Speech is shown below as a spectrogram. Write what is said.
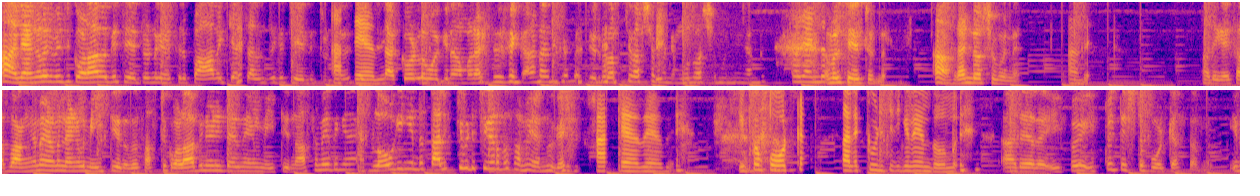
ആ ഞങ്ങൾ ഒരുമിച്ച് കൊളാവൊക്കെ ചെയ്തിട്ടുണ്ട്. കഴിച്ചൊരു പാവയ്ക്ക ചലഞ്ച് ഒക്കെ ചെയ്തിട്ടുണ്ട്. അക്കൗണ്ടിൽ പോയി നമ്മുടെ അടുത്ത് കാണാനൊക്കെ പറ്റി. ഒരു കുറച്ച് വർഷം മുന്നേ മൂന്ന് വർഷം മുന്നേ ഞങ്ങൾ നമ്മൾ ചെയ്തിട്ടുണ്ട്. ആ രണ്ടു വർഷം മുന്നേ. അതെ. അതെ ഗൈസ് അപ്പൊ അങ്ങനെയാണ് ഞങ്ങൾ മീറ്റ് ചെയ്തത്. ഫസ്റ്റ് കൊളാബിന് വേണ്ടിയിട്ടായിരുന്നു ഞങ്ങൾ മീറ്റ് ചെയ്യുന്നത് ആ സമയത്ത് ഇങ്ങനെ ബ്ലോഗിങ്ങിന്റെ തലക്ക് പിടിച്ച് കിടന്ന സമയമായിരുന്നു ഗൈസ് അതെ അതെ അതെ. ഇപ്പൊ പോഡ്കാസ്റ്റ് തലക്ക് പിടിച്ചിരിക്കുന്നതെന്ന് തോന്നുന്നു. അതെ അതെ. ഇപ്പൊ ഇപ്പോഴത്തെ ഇഷ്ടം പോഡ്കാസ്റ്റ് ആണ്. ഇത്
